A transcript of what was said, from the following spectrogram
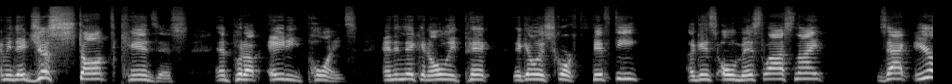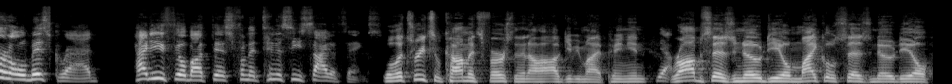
I mean, they just stomped Kansas and put up 80 points, and then they can only pick, they can only score 50 against Ole Miss last night. Zach, you're an Ole Miss grad. How do you feel about this from the Tennessee side of things? Well, let's read some comments first, and then I'll, I'll give you my opinion. Yeah. Rob says no deal. Michael says no deal.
